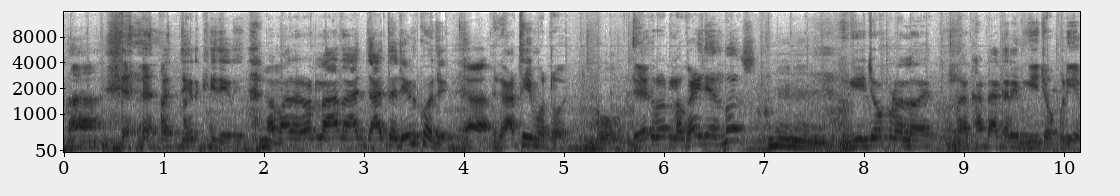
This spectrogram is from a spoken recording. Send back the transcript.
ઝીણકી ઝીણી અમારે રોટલો આ તો આજ આજ તો ઝીણકો છે. ગાંઠી ગાથી મોટો એક રોટલો ખાઈ જાય બસ. ઘી ચોપડો લે ને ખાડા કરીને ઘી ચોપડીએ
